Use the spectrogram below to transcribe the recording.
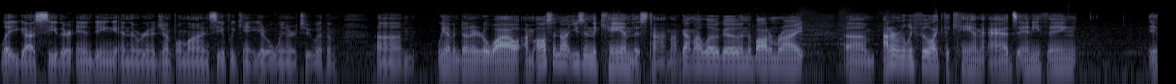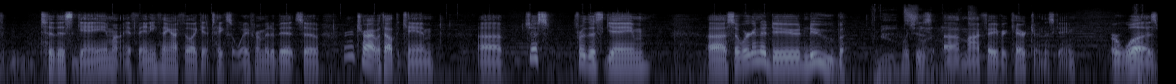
let you guys see their ending, and then we're gonna jump online and see if we can't get a win or two with them. Um, we haven't done it in a while. I'm also not using the cam this time. I've got my logo in the bottom right. Um, I don't really feel like the cam adds anything if to this game. If anything, I feel like it takes away from it a bit. So we're gonna try it without the cam, uh, just for this game. Uh, so we're gonna do noob, which is uh, my favorite character in this game, or was.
